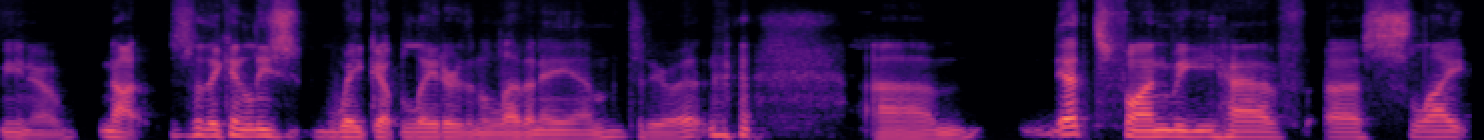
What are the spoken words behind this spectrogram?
you know, not so they can at least wake up later than 11 a.m. to do it. um, that's fun. We have a slight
